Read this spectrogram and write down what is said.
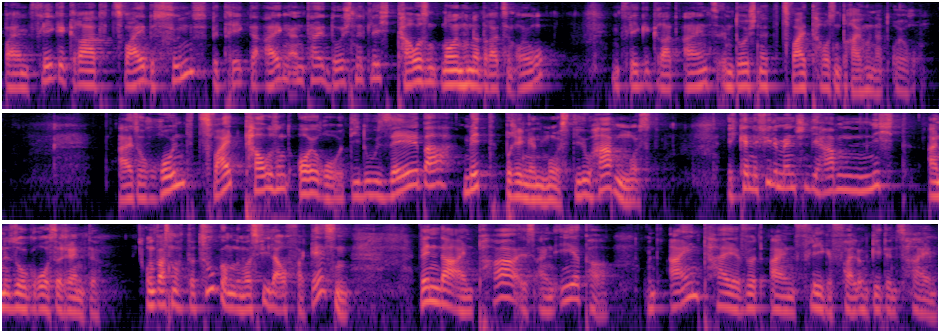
beim Pflegegrad 2 bis 5 beträgt der Eigenanteil durchschnittlich 1913 Euro. Im Pflegegrad 1 im Durchschnitt 2300 Euro. Also rund 2000 Euro, die du selber mitbringen musst, die du haben musst. Ich kenne viele Menschen, die haben nicht eine so große Rente. Und was noch dazu kommt und was viele auch vergessen, wenn da ein Paar ist, ein Ehepaar, und ein Teil wird ein Pflegefall und geht ins Heim,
